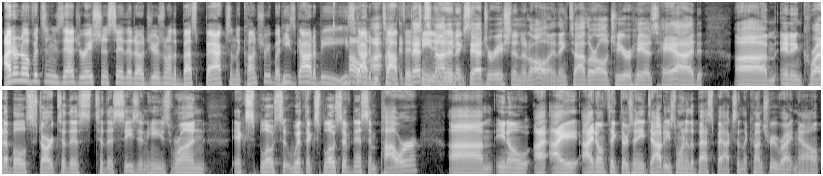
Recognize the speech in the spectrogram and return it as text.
I don't know if it's an exaggeration to say that Allgeier's one of the best backs in the country, but he's got to be he's Oh, got to be top I- 15 That's not an exaggeration at all. I think Tyler Allgeier has had um, an incredible start to this to this season. He's run explosive with explosiveness and power. Um, you know, I, I I don't think there's any doubt he's one of the best backs in the country right now.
